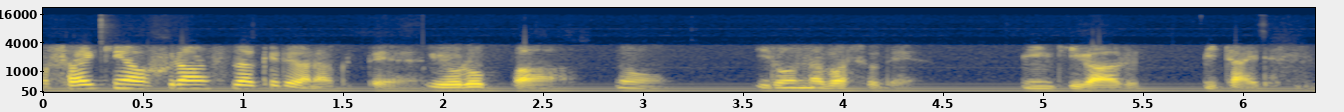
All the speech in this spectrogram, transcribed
ね、最近はフランスだけではなくて、ヨーロッパのいろんな場所で人気があるみたいです。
